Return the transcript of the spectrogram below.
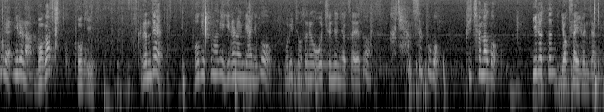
흥해 일어나 뭐가 복이. 그런데 복이 흥하게 일어난 게 아니고 우리 조선의 5천 년 역사에서 가장 슬프고 비참하고 이랬던 역사의 현장이에요.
